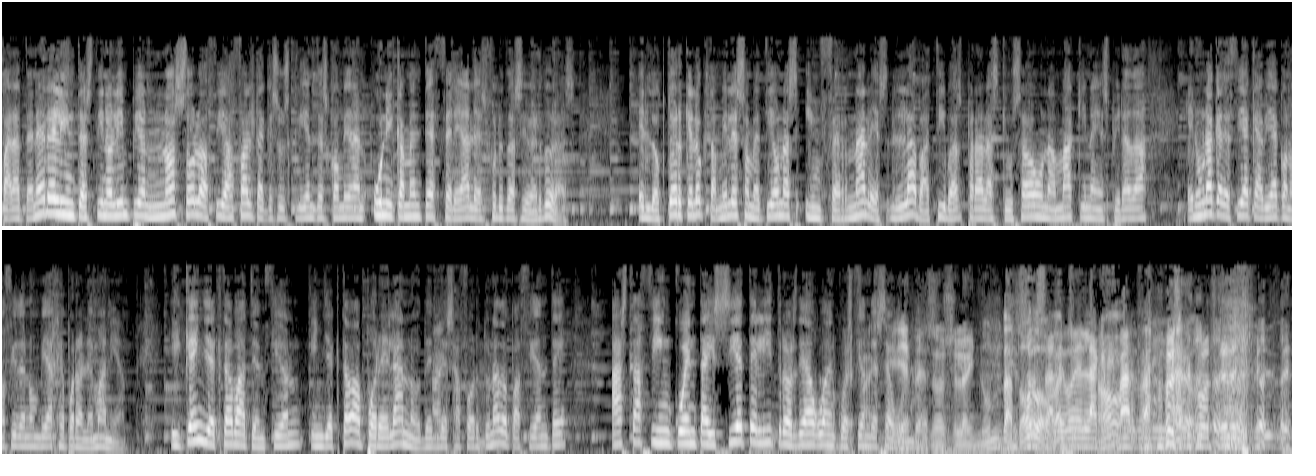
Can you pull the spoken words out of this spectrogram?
Para tener el intestino limpio no solo hacía falta que sus clientes comieran únicamente cereales, frutas y verduras. El doctor Kellogg también le sometía a unas infernales lavativas para las que usaba una máquina inspirada en una que decía que había conocido en un viaje por Alemania. Y que inyectaba, atención, inyectaba por el ano del desafortunado paciente hasta 57 litros de agua en cuestión de segundos. eso se lo inunda Eso todo. sale con el ¿no? te despistes.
